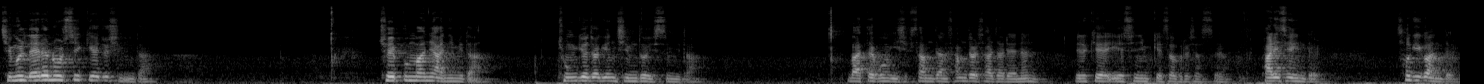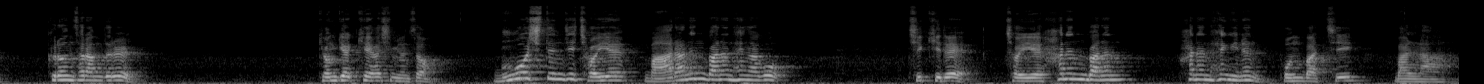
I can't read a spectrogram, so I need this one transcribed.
짐을 내려놓을 수 있게 해주십니다. 죄뿐만이 아닙니다. 종교적인 짐도 있습니다. 마태복음 23장 3절 4절에는 이렇게 예수님께서 그러셨어요. 바리새인들, 서기관들 그런 사람들을 경계케 하시면서 무엇이든지 저희의 말하는 바는 행하고 지키되 저희의 하는 바는 하는 행위는 본받지 말라.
